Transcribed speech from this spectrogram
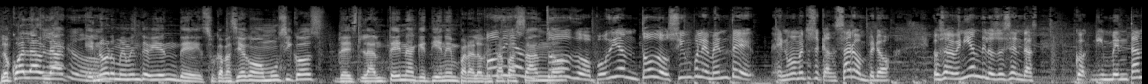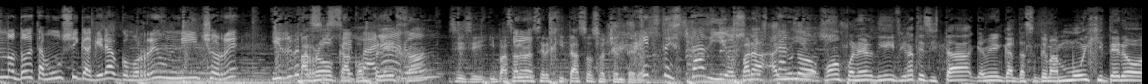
Lo cual habla Claro. enormemente bien de su capacidad como músicos, de la antena que tienen para lo que podían está pasando. todo, podían todo. Simplemente en un momento se cansaron, pero. O sea, venían de los 60 co- inventando toda esta música que era como re un nicho, re. Y de repente Barroca, se compleja. Sí, sí, y pasaron Y- a ser hitazos ochenteros. Hits de estadios. Para, hay uno, estadios. podemos poner, Diego, y fíjate si está, que a mí me encanta, es un tema muy hitero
